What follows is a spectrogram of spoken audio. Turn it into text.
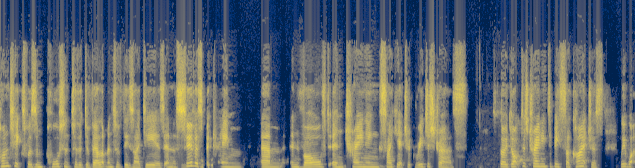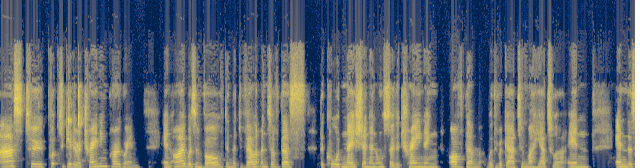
context was important to the development of these ideas and the service became um, involved in training psychiatric registrars. So doctors training to be psychiatrists we were asked to put together a training program and i was involved in the development of this the coordination and also the training of them with regard to mahi atua. And, and the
